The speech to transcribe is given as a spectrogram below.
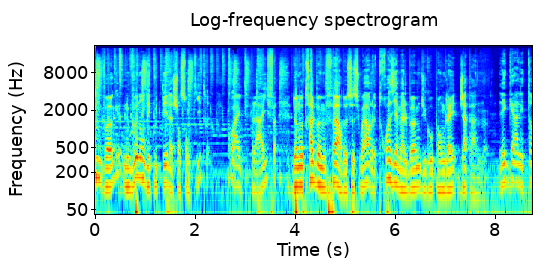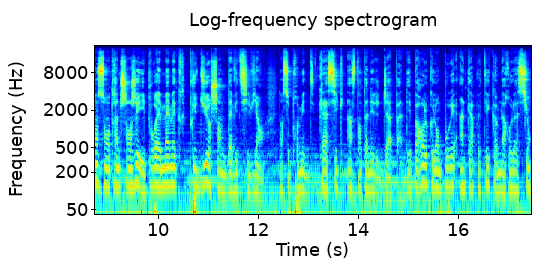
In Vogue, nous venons d'écouter la chanson titre Quiet Life de notre album phare de ce soir, le troisième album du groupe anglais Japan. Les gars, les temps sont en train de changer, ils pourraient même être plus durs, chante David Sylvian dans ce premier classique instantané de Japan. Des paroles que l'on pourrait interpréter comme la relation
